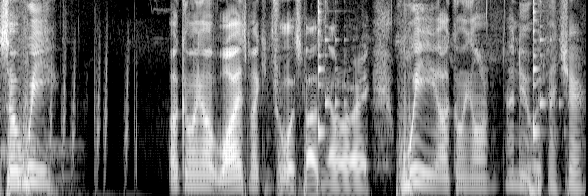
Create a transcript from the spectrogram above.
So we are going on. Why is my controller spazzing out already? We are going on a new adventure.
